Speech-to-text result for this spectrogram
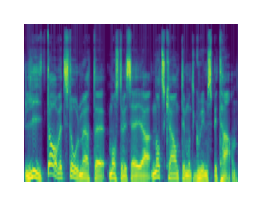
Lite av ett stormöte, måste vi säga. Notts County mot Grimsby Town.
